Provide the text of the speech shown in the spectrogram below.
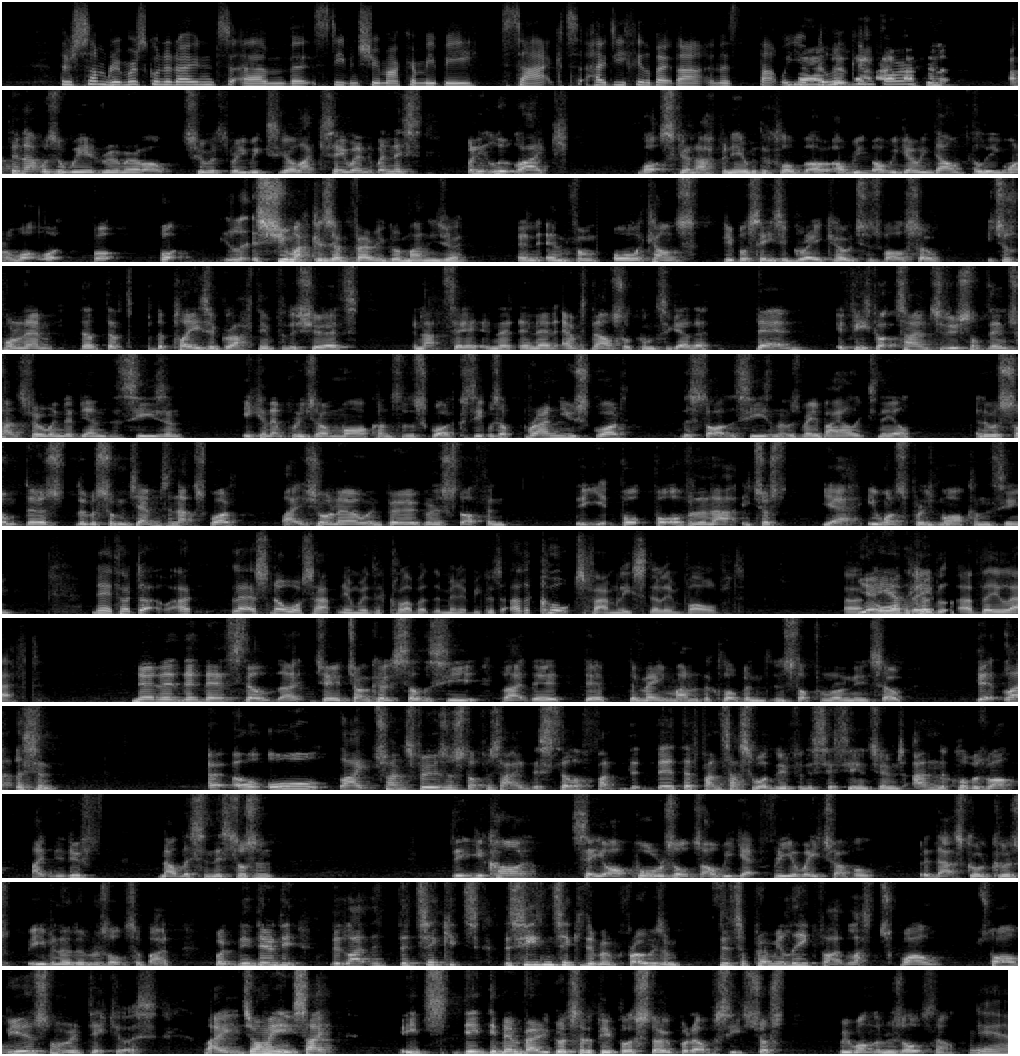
There's some rumours going around um, that Steven Schumacher may be sacked. How do you feel about that? And is that what you've Yeah, been looking I, for? I think I think that was a weird rumor about two or three weeks ago. Like I say, when when this when it looked like what's going to happen here with the club, are, are we Hmm. are we going down to League One or what? What? But but Schumacher's a very good manager, and and from all accounts, people say he's a great coach as well. So it's just one of them. The the, the players are grafting for the shirt, and that's it. And then, and then everything else will come together. Then if he's got time to do something in transfer window at the end of the season, he can then put his own mark onto the squad because it was a brand new squad at the start of the season that was made by Alex Neil, and there was some there's there were some gems in that squad like Jono and Burger and stuff. And but but other than that, he just yeah he wants to put his mark on the team. Nath, I I- let us know what's happening with the club at the minute because are the Coates family still involved? Uh, Yeah, or yeah, Have the they, have they left? No, they're, they're, still like John Coates still the C, like the, the the main man at the club and, and stuff and running it. So, they- like, listen, all, all like transfers and stuff aside, they're still a fan, they're, they're fantastic what they do for the city in terms and the club as well. Like they do. Now, listen, this doesn't. You can't say, "Oh, poor results. Oh, we get free away travel." But that's good because even though the results are bad, but they do. They like the, the tickets. The season tickets have been frozen since the Premier League for like the last 12, 12 years. Something ridiculous. Like, do you know what I mean? It's like it's they, they've been very good to the people of Stoke, but obviously it's just we want the results now. yeah.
